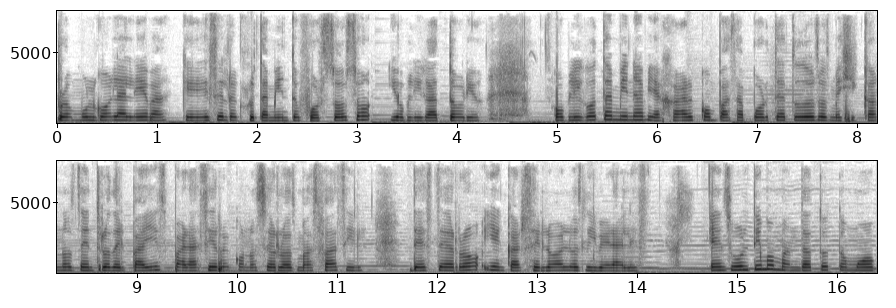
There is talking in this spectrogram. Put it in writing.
Promulgó la leva, que es el reclutamiento forzoso y obligatorio. Obligó también a viajar con pasaporte a todos los mexicanos dentro del país para así reconocerlos más fácil. Desterró y encarceló a los liberales. En su último mandato tomó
